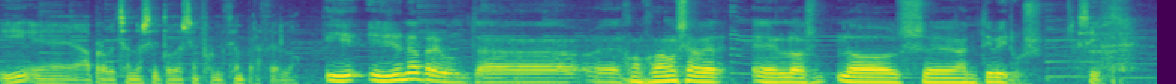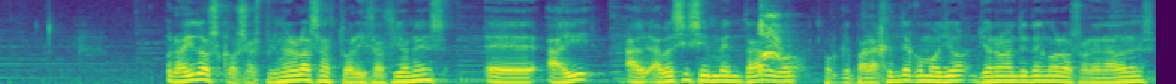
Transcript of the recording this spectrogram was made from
y eh, aprovechándose toda esa información para hacerlo. Y, y una pregunta, eh, Juanjo, vamos a ver, eh, los, los eh, antivirus. Sí, Bueno, hay dos cosas. Primero las actualizaciones. ahí, a, a ver si se inventa algo, porque para gente como yo, yo normalmente tengo los ordenadores,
